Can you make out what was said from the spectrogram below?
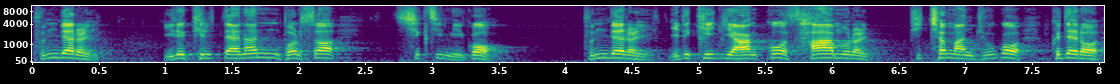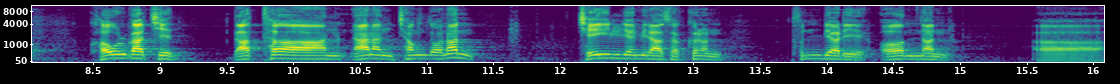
분별을 일으킬 때는 벌써 식심이고 분별을 일으키지 않고 사물을 비춰만 주고 그대로 거울같이 나타나는 정도는 제1념이라서 그는 분별이 없는 어,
